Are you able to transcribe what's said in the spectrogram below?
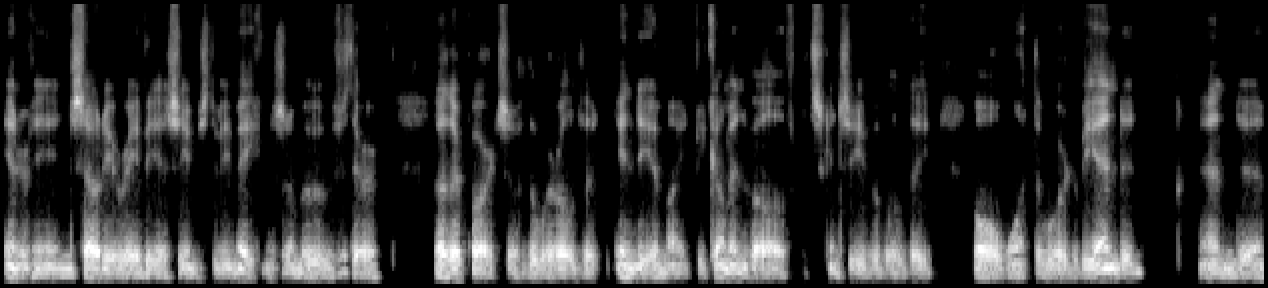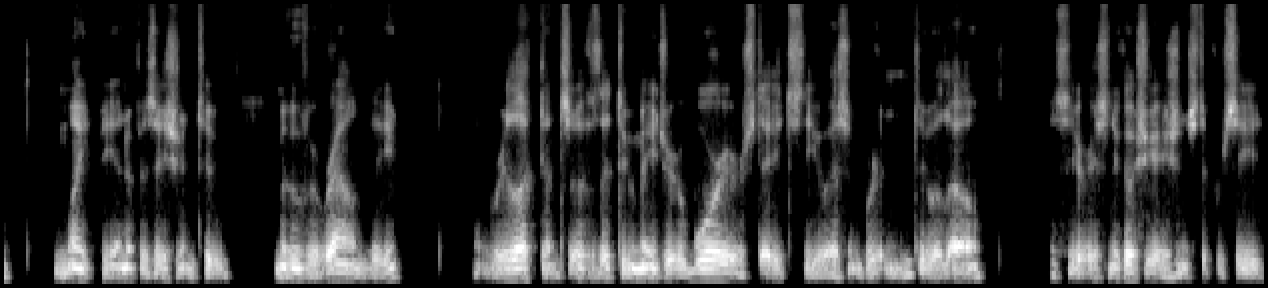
intervened. Saudi Arabia seems to be making some moves. There are other parts of the world that India might become involved. It's conceivable they all want the war to be ended and uh, might be in a position to move around the reluctance of the two major warrior states, the US and Britain, to allow serious negotiations to proceed.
